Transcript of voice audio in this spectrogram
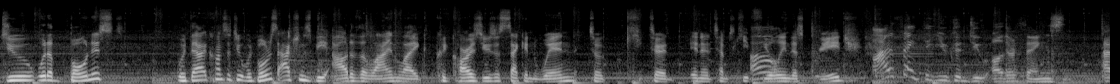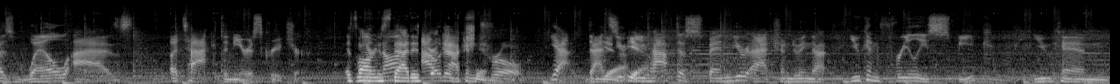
Do would a bonus would that constitute would bonus actions be out of the line? Like could cars use a second wind to keep, to in an attempt to keep Oh. fueling this rage? I think that you could do other things as well as attack the nearest creature. As long You're as that is your out of action. control. Yeah, that's Yeah. your, Yeah. you have to spend your action doing that. You can freely speak. You can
